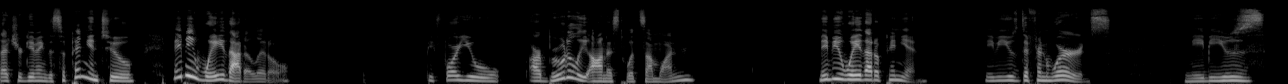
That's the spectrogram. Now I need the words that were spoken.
that you're giving this opinion to, maybe weigh that a little before you are brutally honest with someone. Maybe weigh that opinion. Maybe use different words. Maybe use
